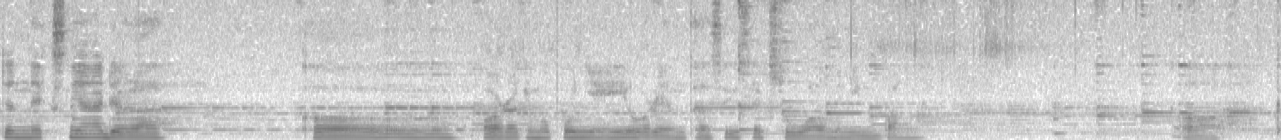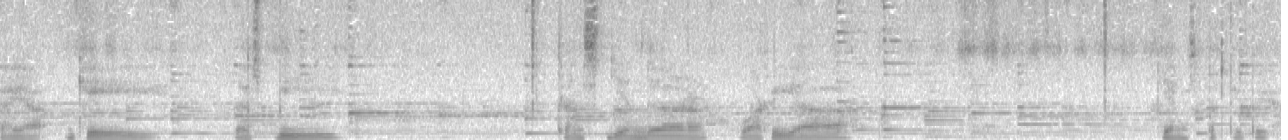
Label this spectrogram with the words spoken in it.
dan nextnya adalah uh, orang yang mempunyai orientasi seksual menyimpang. Uh, kayak gay, lesbi, transgender, waria yang seperti itu ya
